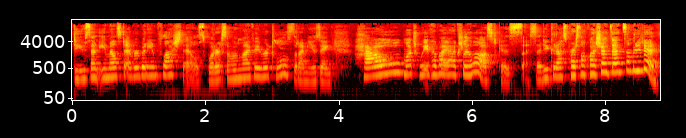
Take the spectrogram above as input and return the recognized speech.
do you send emails to everybody in flash sales? What are some of my favorite tools that I'm using? How much weight have I actually lost? Because I said you could ask personal questions and somebody did.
